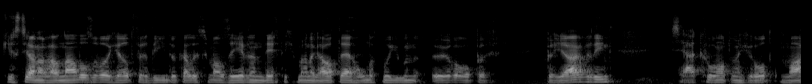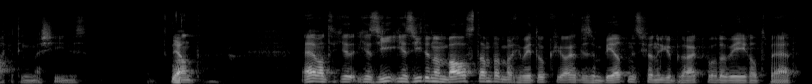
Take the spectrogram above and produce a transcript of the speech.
Cristiano Ronaldo zoveel geld verdient, ook al is hij maar 37, maar nog altijd 100 miljoen euro per, per jaar verdient, is eigenlijk gewoon op een groot marketingmachine is. Ja. Want, want je, je, ziet, je ziet een bal stampen, maar je weet ook, ja, het is een beeldnis, gaat nu gebruikt worden wereldwijd.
